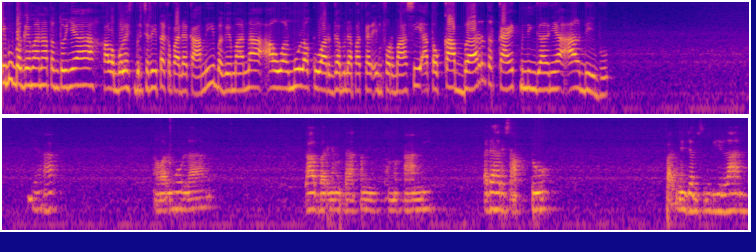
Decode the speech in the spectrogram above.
Ibu bagaimana tentunya kalau boleh bercerita kepada kami bagaimana awal mula keluarga mendapatkan informasi atau kabar terkait meninggalnya Aldi, Bu? Ya, awal mula kabar yang datang sama kami pada hari Sabtu, tepatnya jam 9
